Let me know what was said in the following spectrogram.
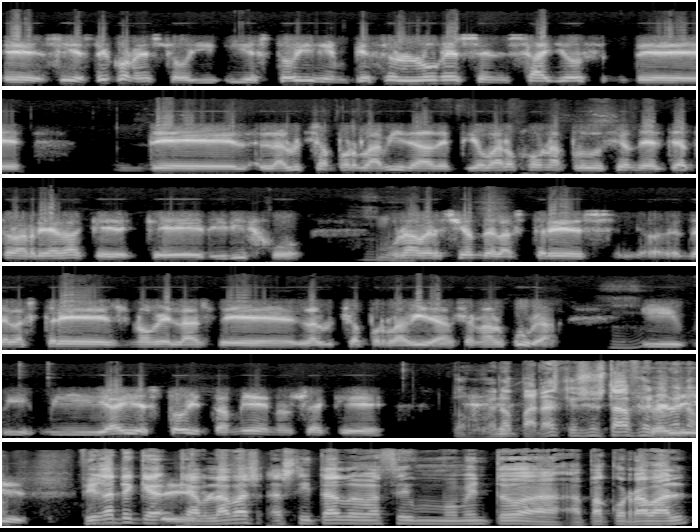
Eh, sí, estoy con eso y, y estoy, empiezo el lunes ensayos de, de La lucha por la vida de Pío Baroja, una producción del Teatro Arriaga que, que dirijo una versión de las tres de las tres novelas de la lucha por la vida, o sea, una locura. y, y, y ahí estoy también, o sea que bueno, para, es que eso está fenómeno. feliz. Fíjate que, Sí. que hablabas, has citado hace un momento a, a Paco Raval.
